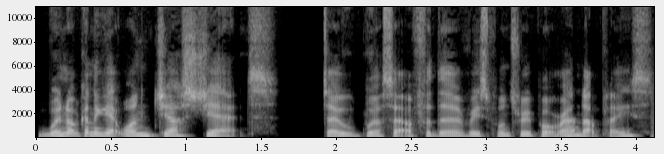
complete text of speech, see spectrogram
we're not going to get one just yet. So we'll set up for the Respawns Report Roundup, please.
